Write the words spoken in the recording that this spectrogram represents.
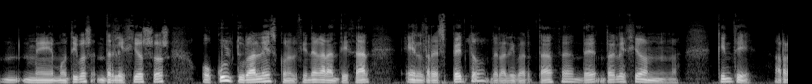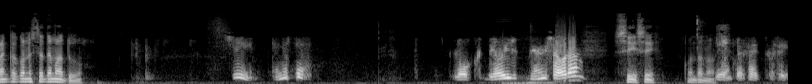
motivos religiosos o culturales con el fin de garantizar el respeto de la libertad de religión. Quinti, arranca con este tema tú. Sí, en este... ¿Lo, ¿me, oís, ¿Me oís ahora? Sí, sí, cuéntanos. Bien, perfecto, sí.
